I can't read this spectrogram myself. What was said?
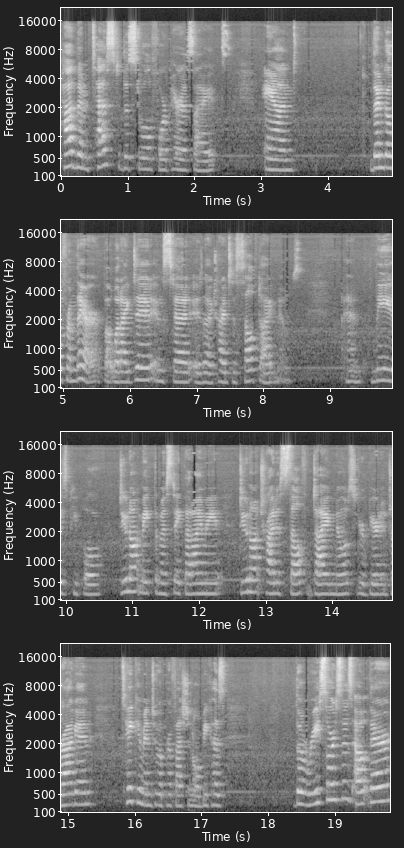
had them test the stool for parasites, and then go from there. But what I did instead is I tried to self-diagnose. And please, people, do not make the mistake that I made. Do not try to self-diagnose your bearded dragon. Take him into a professional because the resources out there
